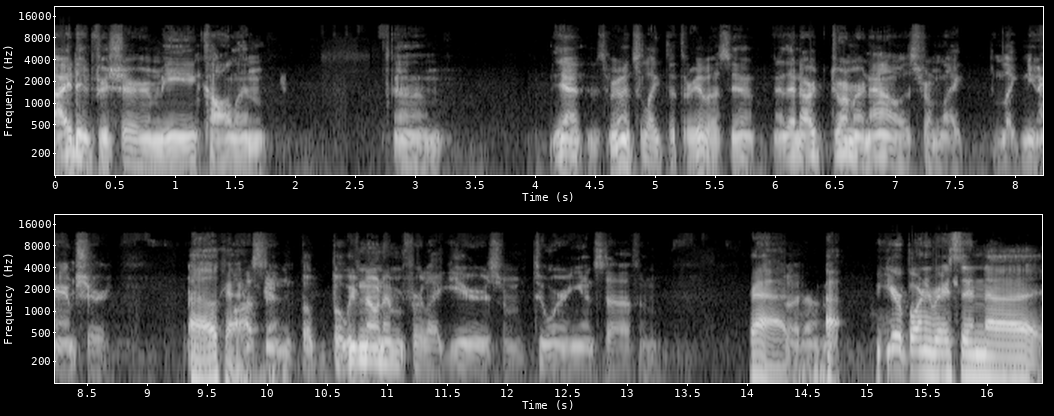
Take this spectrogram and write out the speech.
I did for sure. Me, Colin. Um, yeah, it's pretty much like the three of us. Yeah, and then our drummer now is from like like New Hampshire, Oh, okay. Boston. But but we've known him for like years from touring and stuff. And Rad. But, um, uh, you were born and raised in uh,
